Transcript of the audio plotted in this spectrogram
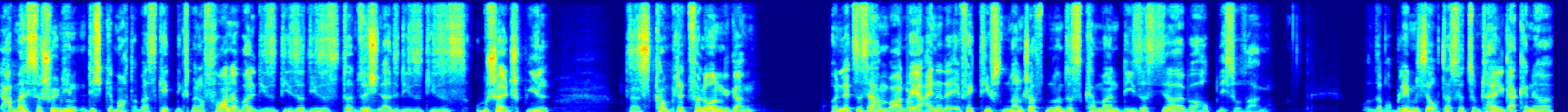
haben wir es ja schön hinten dicht gemacht, aber es geht nichts mehr nach vorne, weil diese, diese, dieses Transition, also dieses, dieses Umschaltspiel, das ist komplett verloren gegangen. Und letztes Jahr haben, waren wir ja eine der effektivsten Mannschaften und das kann man dieses Jahr überhaupt nicht so sagen. Unser Problem ist ja auch, dass wir zum Teil gar keine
